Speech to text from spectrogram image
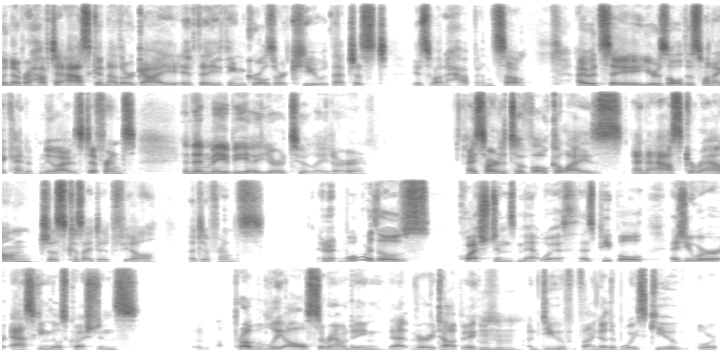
would never have to ask another guy if they think girls are cute. That just is what happens. So I would say eight years old is when I kind of knew I was different. And then maybe a year or two later, I started to vocalize and ask around just because I did feel a difference. And what were those questions met with as people as you were asking those questions probably all surrounding that very topic Mm-hmm. do you find other boys cute or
